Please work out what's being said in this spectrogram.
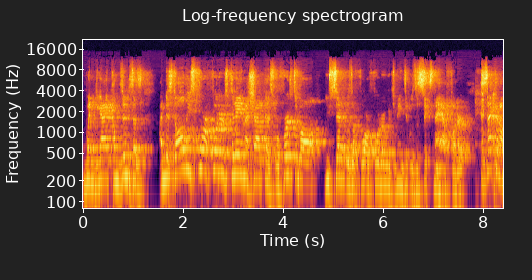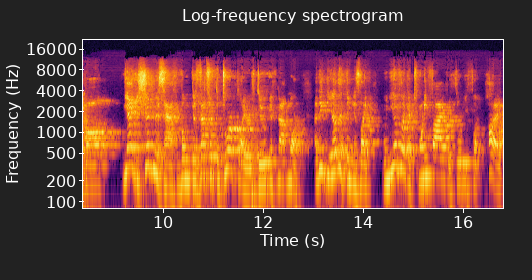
when the guy comes in and says, I missed all these four footers today and I shot this. Well, first of all, you said it was a four footer, which means it was a six and a half footer. Second of all, yeah, you should miss half of them because that's what the tour players do, if not more. I think the other thing is like when you have like a 25 or 30 foot putt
